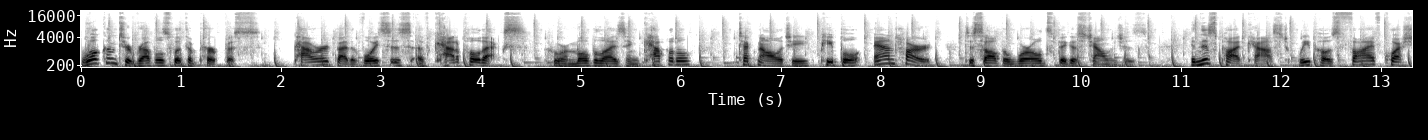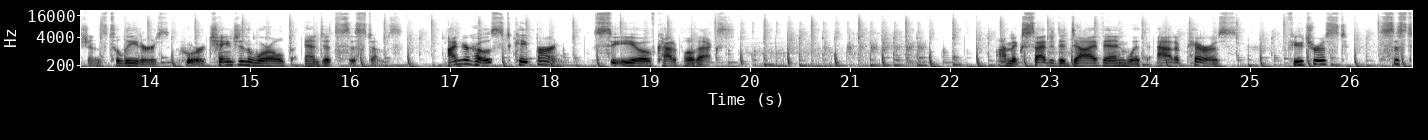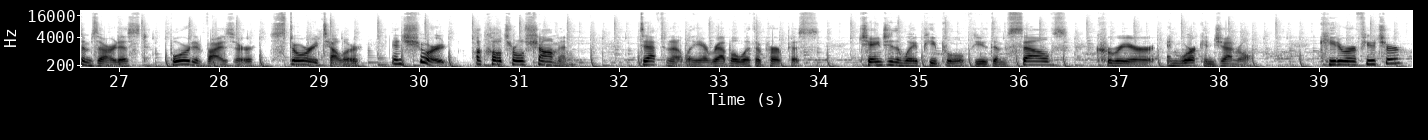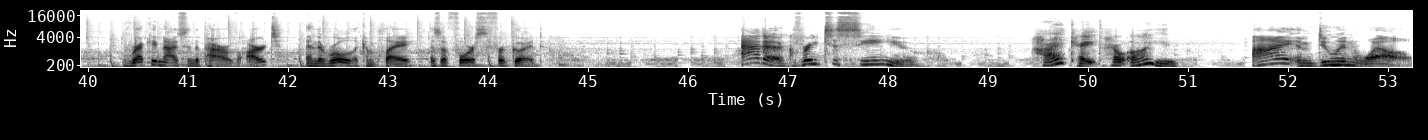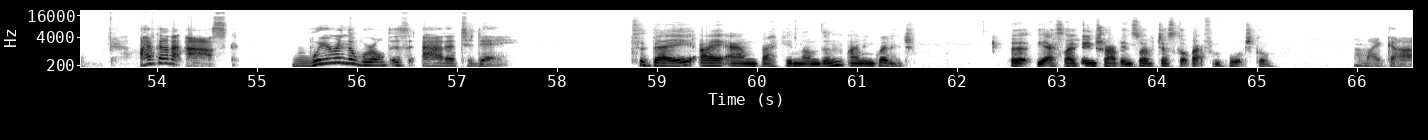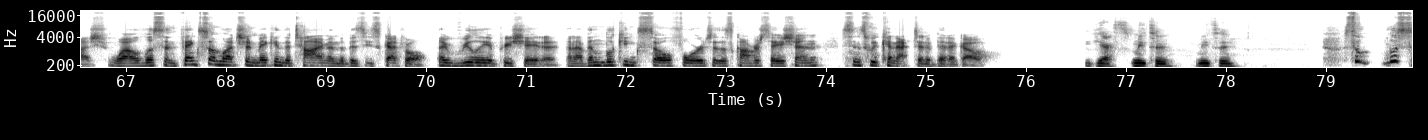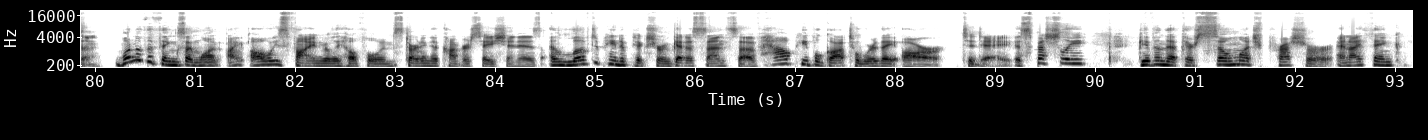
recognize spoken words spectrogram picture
Welcome to Rebels with a Purpose, powered by the voices of Catapult X, who are mobilizing capital, technology, people, and heart to solve the world's biggest challenges. In this podcast, we pose five questions to leaders who are changing the world and its systems. I'm your host, Kate Byrne, CEO of Catapult X. I'm excited to dive in with Ada Paris, futurist, systems artist, board advisor, storyteller, in short, a cultural shaman. Definitely a rebel with a purpose, changing the way people view themselves, career, and work in general. Key to our future? Recognizing the power of art and the role it can play as a force for good. Ada, great to see you. Hi, Kate. How are you? I am doing well. I've got to ask, where in the world is Ada today? Today I am back in London. I'm in Greenwich. But yes, I've been traveling, so I've just got back from Portugal. Oh my gosh. Well, listen, thanks so much in making the time and the busy schedule. I really appreciate it. And I've been looking so forward to this conversation since we connected a bit ago. Yes, me too. Me too. So, listen, one of the things I want, I always find really helpful in starting a conversation is I love to paint a picture and get a sense of how people got to where they are today, especially given that there's so much pressure. And I think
